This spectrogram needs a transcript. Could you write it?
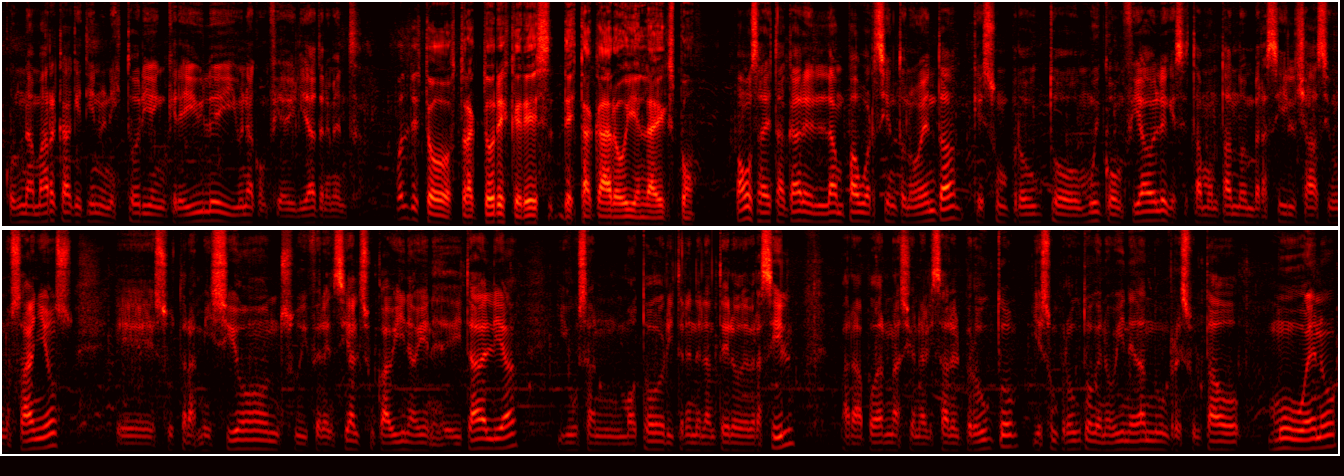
con una marca que tiene una historia increíble y una confiabilidad tremenda. ¿Cuál de estos tractores querés destacar hoy en la Expo? Vamos a destacar el Land Power 190, que es un producto muy confiable que se está montando en Brasil ya hace unos años. Eh, su transmisión, su diferencial, su cabina viene de Italia y usan motor y tren delantero de Brasil para poder nacionalizar el producto. Y es un producto que nos viene dando un resultado muy bueno,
